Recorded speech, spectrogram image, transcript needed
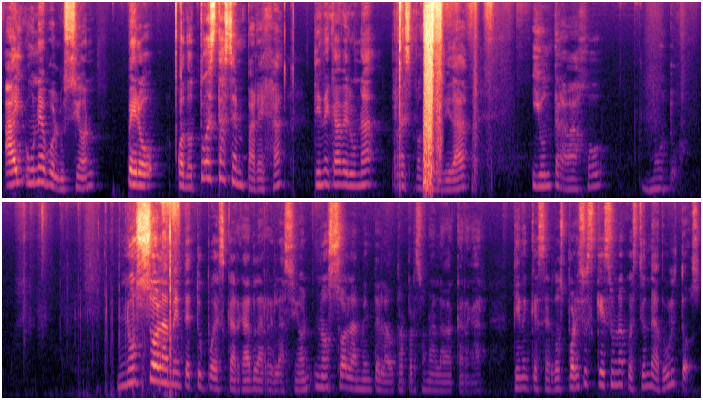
hay una evolución, pero cuando tú estás en pareja, tiene que haber una responsabilidad y un trabajo mutuo. No solamente tú puedes cargar la relación, no solamente la otra persona la va a cargar. Tienen que ser dos. Por eso es que es una cuestión de adultos.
